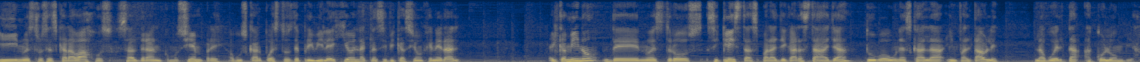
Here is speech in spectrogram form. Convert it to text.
y nuestros escarabajos saldrán, como siempre, a buscar puestos de privilegio en la clasificación general. El camino de nuestros ciclistas para llegar hasta allá tuvo una escala infaltable, la Vuelta a Colombia,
